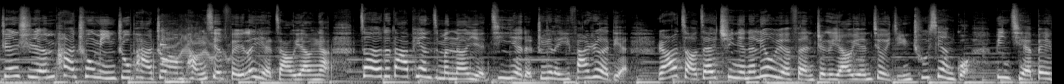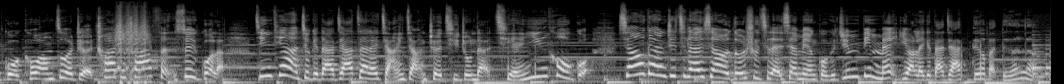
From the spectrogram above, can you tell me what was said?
真是人怕出名猪怕壮，螃蟹肥了也遭殃啊！造谣的大骗子们呢也敬业的追了一发热点。然而早在去年的六月份，这个谣言就已经出现过，并且被果壳王作者刷刷刷粉碎过了。今天啊，就给大家再来讲一讲这其中的前因后果。小感知起来，小耳朵竖起来，下面果壳君并没要来给大家嘚吧嘚了。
